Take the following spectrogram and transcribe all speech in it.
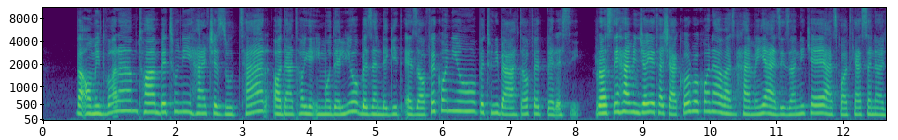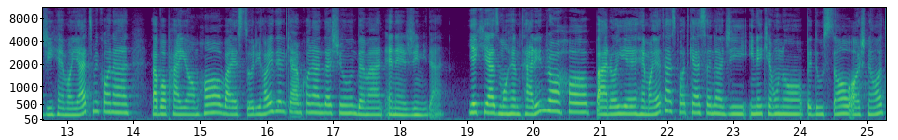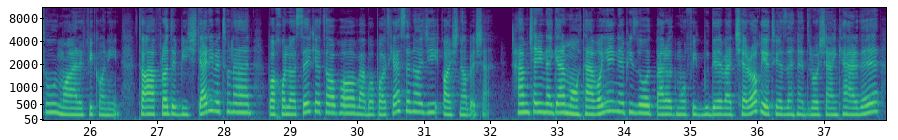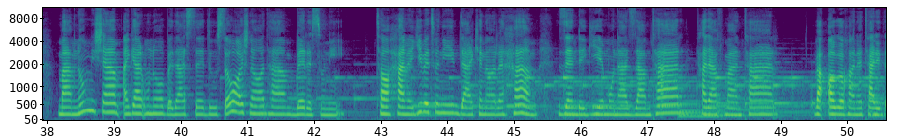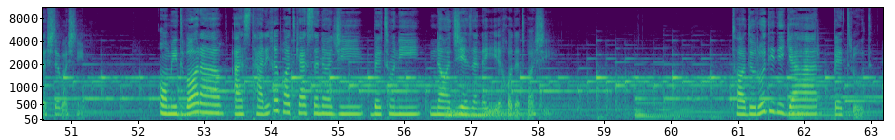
و امیدوارم تا هم بتونی هرچه زودتر عادتهای این مدلی رو به زندگیت اضافه کنی و بتونی به اهدافت برسی. راستی همینجا یه تشکر بکنم از همه عزیزانی که از پادکست ناجی حمایت می‌کنن و با پیام ها و استوری های دلگرم کنندشون به من انرژی میدن. یکی از مهمترین راه ها برای حمایت از پادکست ناجی اینه که اونو به دوستا و آشناهاتون معرفی کنین تا افراد بیشتری بتونن با خلاصه کتاب ها و با پادکست ناجی آشنا بشن. همچنین اگر محتوای این اپیزود برات مفید بوده و چراغی توی ذهنت روشن کرده ممنون میشم اگر اونو به دست دوستا و آشناهات هم برسونی. تا همگی بتونیم در کنار هم زندگی منظمتر، هدفمندتر و آگاهانه تری داشته باشیم. امیدوارم از طریق پادکست ناجی بتونی ناجی زندگی خودت باشی. تا درودی دیگر بدرود.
